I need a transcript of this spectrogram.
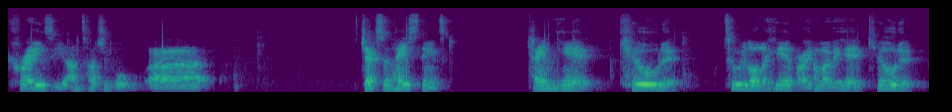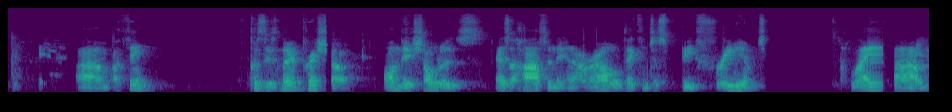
crazy, untouchable. Uh, Jackson Hastings came here, killed it. Tuilola here, bro, come over here, killed it. Um, I think because there's no pressure on their shoulders as a half in the NRL, they can just be free and play. Um,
